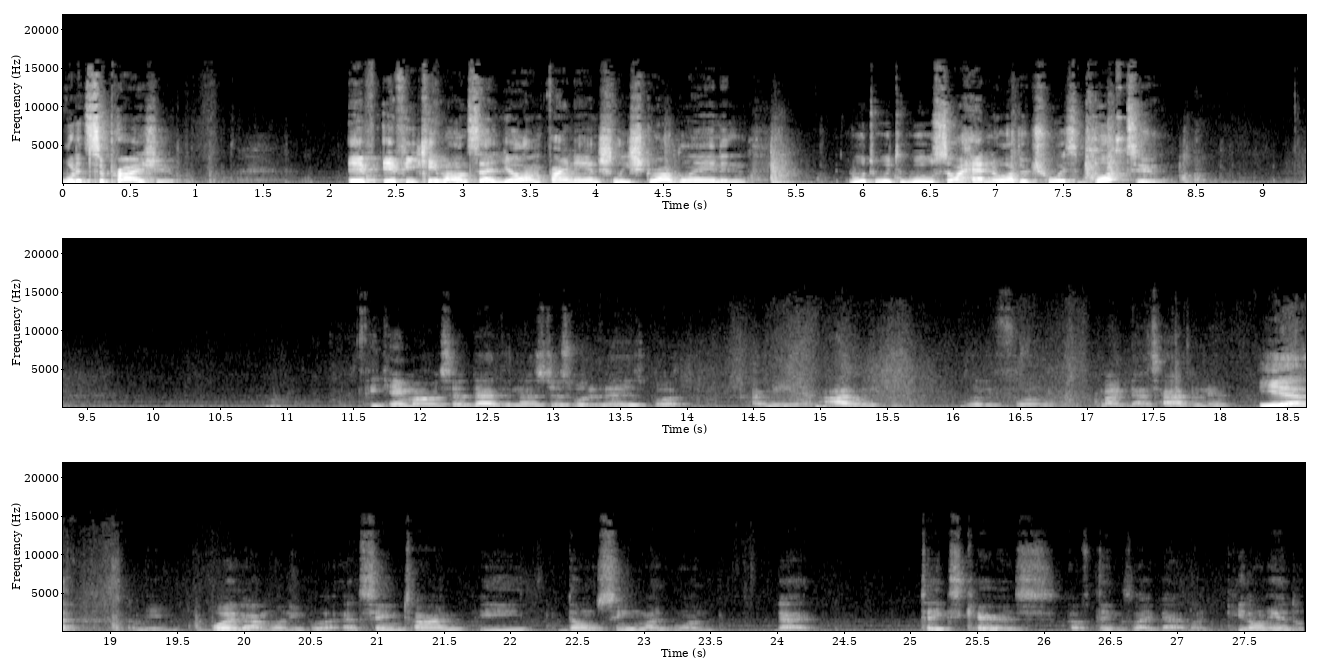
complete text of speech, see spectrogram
Would it surprise you if if he came out and said, "Yo, I'm financially struggling and woo woo woo," so I had no other choice but to. If he came out and said that, then that's just what it is. But I mean, I don't really feel like that's happening. Yeah. I mean, the boy got money, but at the same time, he don't seem like one that takes cares of things like that. Like he don't handle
